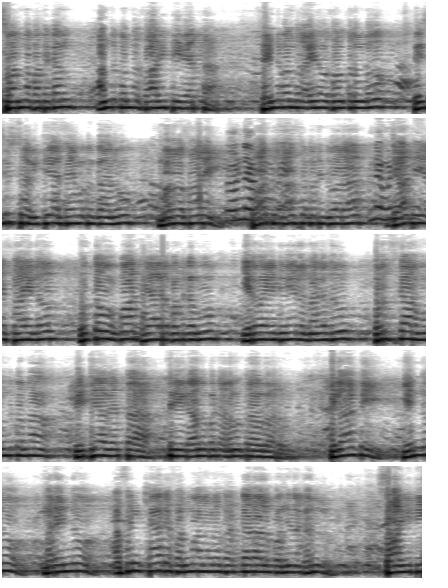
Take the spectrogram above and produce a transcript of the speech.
స్వర్ణ పథకం అందుకున్న సాహితీవేత్త. రెండు వందల ఐదవ సంవత్సరంలో విశిష్ట విద్యా సేవకు గాను మరోసారి భారత రాష్ట్రపతి ద్వారా జాతీయ స్థాయిలో ఉత్తమ ఉపాధ్యాయుల పథకము ఇరవై ఐదు వేల నగదు పురస్కారం అందుకున్న విద్యావేత్త శ్రీ రానుగొండ హనుమంతరావు గారు. ఇలాంటి ఎన్నో మరెన్నో అసంఖ్యాక సన్మానాలు సత్కారాలు పొందిన గనులు సాహితీ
